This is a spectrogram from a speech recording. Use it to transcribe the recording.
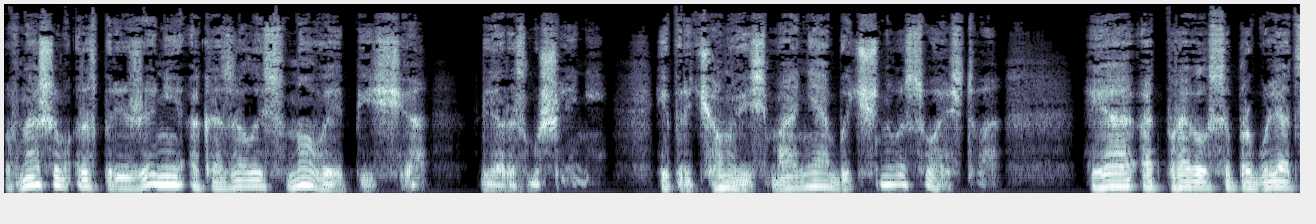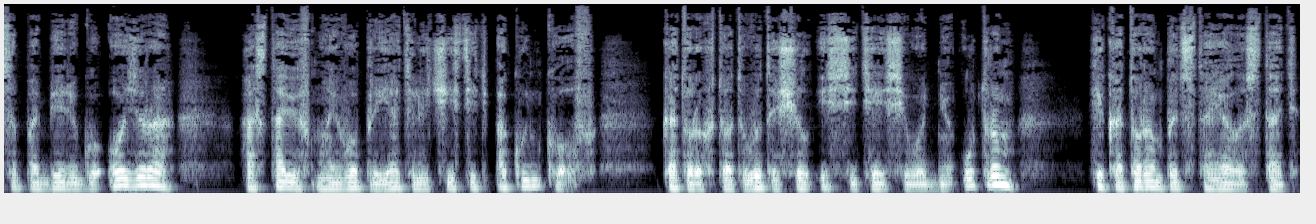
в нашем распоряжении оказалась новая пища для размышлений, и причем весьма необычного свойства. Я отправился прогуляться по берегу озера, оставив моего приятеля чистить окуньков, которых тот вытащил из сетей сегодня утром и которым предстояло стать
